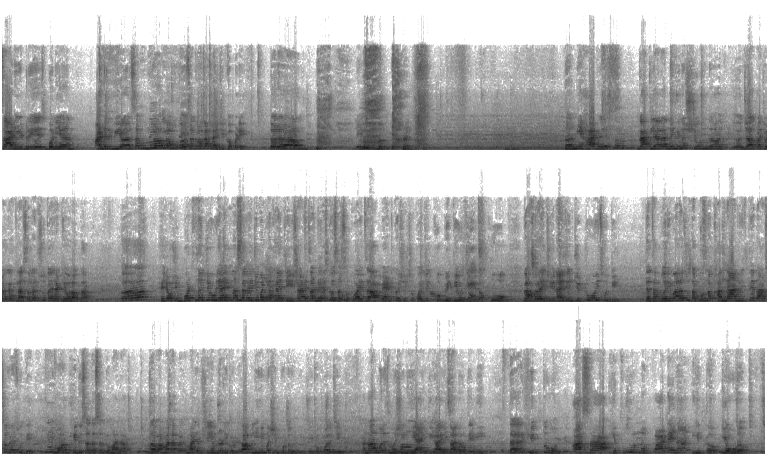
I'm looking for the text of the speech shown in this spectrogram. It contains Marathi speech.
साडी ड्रेस बनियन अंडरविअर सगळं सगळं घालायची कपडे. तर तर मी हा ड्रेस घातलेला नवीनच शिवून चार पाच वेळा घातला असेल सुकायला ठेवला होता. तर ह्याच्यावरची बटणं जेवढी आहेत ना सगळ्याची बटणं खायची. शाळेचा ड्रेस कसा सुकवायचा पॅन्ट कशी सुकवायची खूप भीती होती. तर खूप घाबरायची नाही. त्यांची टोळीच होती. त्याचा परिवारच होता पूर्ण खानदान रिश्तेदार सगळेच होते. मग हे दिसत असेल तुम्हाला. जेव्हा मला पण माझ्यापाशी एम्ब्रॉयडरी कुठ आपली ही मशीन कुठं होती? पिकोफॉलची नॉर्मलच मशीन ही आहे ती गाडी चालवते ती. तर हिथून असा हे पूर्ण पाट आहे ना हिथं एवढं.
